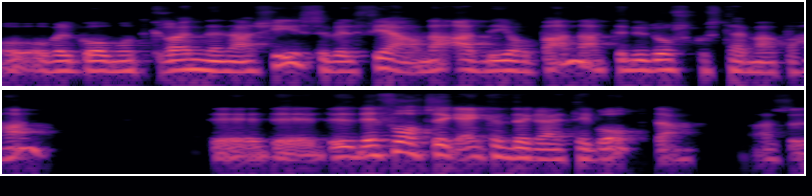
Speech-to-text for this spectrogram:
og, og, vil gå mot grønn energi, som vil fjerne alle jobbene, at de da skulle stemme på han det, det, det får seg enkelt og greit til å gå opp. da. Altså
